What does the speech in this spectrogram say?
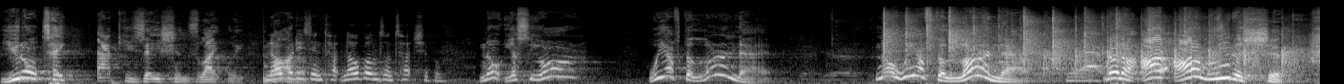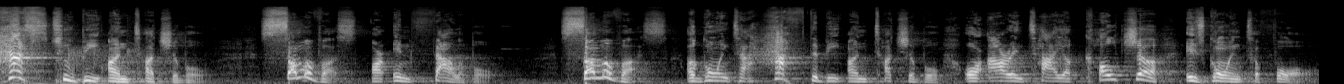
you don't take accusations lightly. Nobody's in. no one's untouchable. No, yes, you are. We have to learn that. No, we have to learn that. No, no, our, our leadership has to be untouchable. Some of us are infallible. Some of us are going to have to be untouchable, or our entire culture is going to fall.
